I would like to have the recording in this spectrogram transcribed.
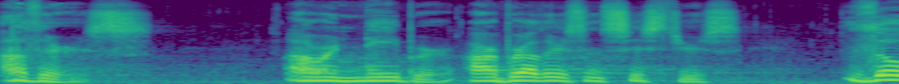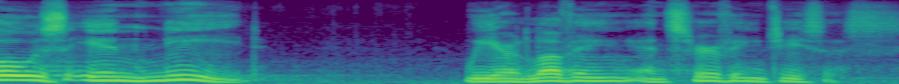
others, our neighbor, our brothers and sisters, those in need, we are loving and serving Jesus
